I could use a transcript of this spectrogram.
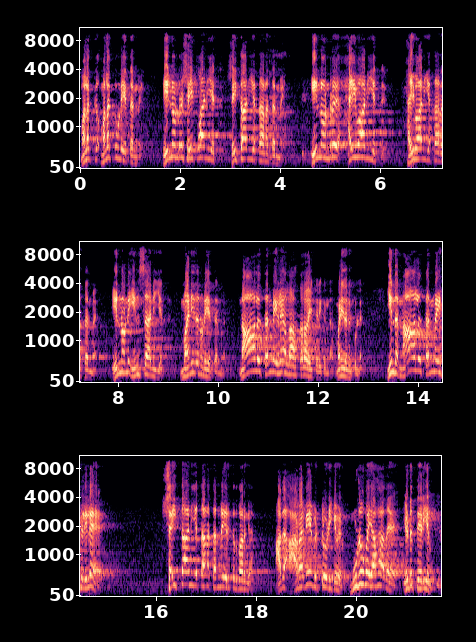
மலக்கு மலக்குடைய தன்மை. இன்னொன்று ஷைத்தானியத்து ஷைத்தானியத்தான தன்மை. இன்னொன்று ஹைவானியத்து ஹைவானியத்தான தன்மை. இன்னொன்று இன்சானியத்து மனிதனுடைய தன்மை. நாலு தன்மைகளை அல்லாஹால வைத்திருக்கின்றார் மனிதனுக்குள்ள. இந்த நாலு தன்மைகளிலே சைத்தானியத்தான தன்மை இருக்குது பாருங்க. அதை அறவே விட்டு ஒழிக்க வேண்டும் முழுமையாக அதை எடுத்தெறியணும்.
